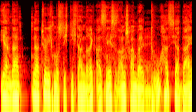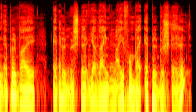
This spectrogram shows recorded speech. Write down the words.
Ja, da, natürlich musste ich dich dann direkt als nächstes anschreiben, weil du hast ja dein Apple bei Apple, bestellt, ja dein iPhone bei Apple bestellt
